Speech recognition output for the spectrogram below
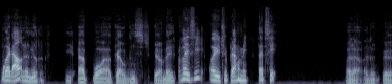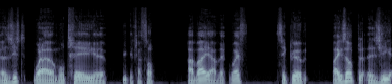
Voilà. Un point, Caroline, si tu permets. Vas-y, oui, je permets tout à fait. Voilà, donc euh, juste voilà, montrer euh, une façon de travail avec West, c'est que, par exemple, j'ai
